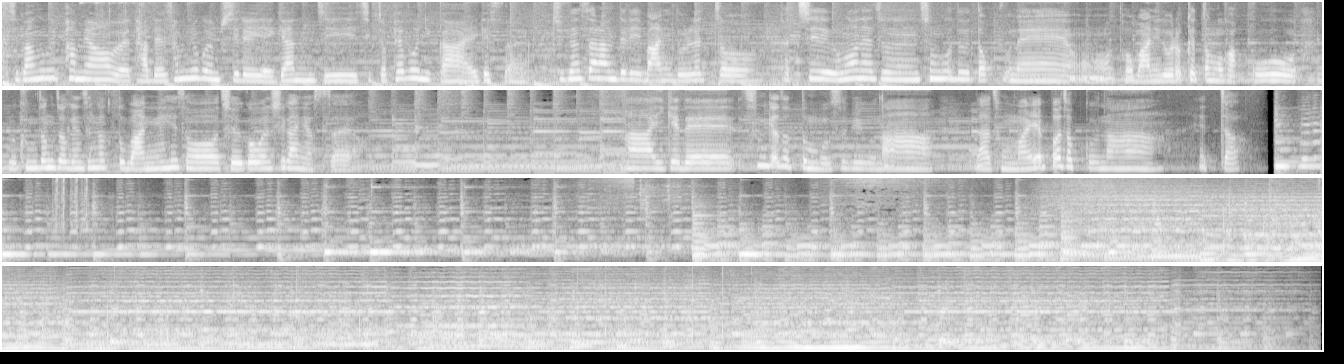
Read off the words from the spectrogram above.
지방 흡입하면 왜 다들 365MC를 얘기하는지 직접 해보니까 알겠어요. 주변 사람들이 많이 놀랬죠. 같이 응원해준 친구들 덕분에 어, 더 많이 노력했던 것 같고 그리고 긍정적인 생각도 많이 해서 즐거운 시간이었어요. 아 이게 내 숨겨졌던 모습이구나. 나 정말 예뻐졌구나 했죠.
